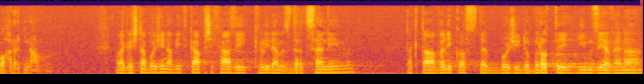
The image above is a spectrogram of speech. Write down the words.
pohrdnou. Ale když ta boží nabídka přichází k lidem zdrceným, tak ta velikost té boží dobroty jim zjevená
